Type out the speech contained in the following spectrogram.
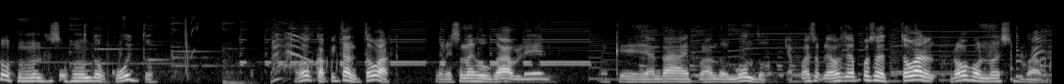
Oh, un mundo, un mundo oculto. Oh, Capitán Toak. Por eso no es jugable él. Es que anda explorando el mundo. Ya por eso, ya Toak rojo no es jugable.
